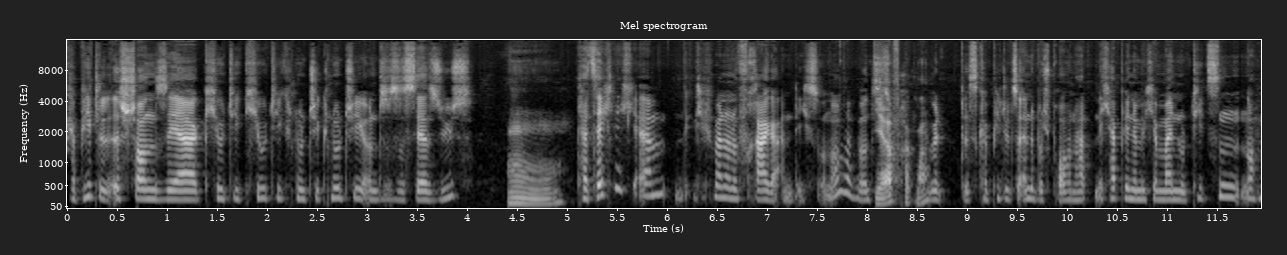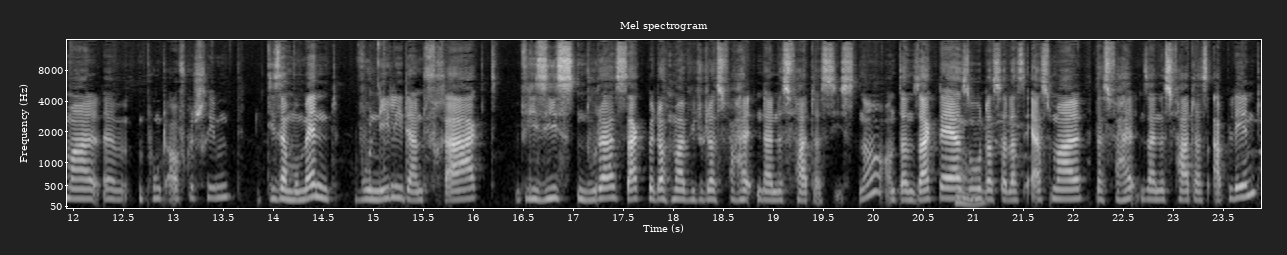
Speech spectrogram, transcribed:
Kapitel ist schon sehr cutie, cutie, knutschi, knutschi und es ist sehr süß. Mhm. Tatsächlich, ähm, ich habe mal noch eine Frage an dich, so, ne? Wenn wir uns Ja, frag mal. über das Kapitel zu Ende besprochen hatten. Ich habe hier nämlich in meinen Notizen nochmal ähm, einen Punkt aufgeschrieben. Dieser Moment, wo Nelly dann fragt, wie siehst du das? Sag mir doch mal, wie du das Verhalten deines Vaters siehst, ne? Und dann sagt er ja so, Mhm. dass er das erstmal das Verhalten seines Vaters ablehnt.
